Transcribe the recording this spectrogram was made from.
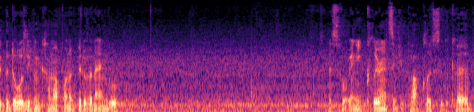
See the doors even come up on a bit of an angle. As for any clearance if you park close to the curb.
